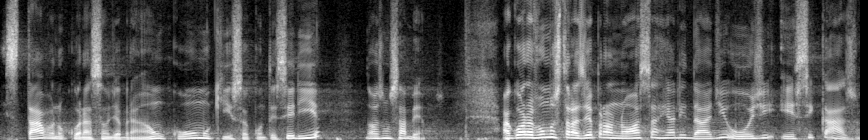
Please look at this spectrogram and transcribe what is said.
estava no coração de Abraão, como que isso aconteceria, nós não sabemos. Agora vamos trazer para a nossa realidade hoje esse caso.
